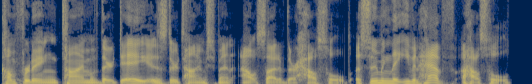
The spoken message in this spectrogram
comforting time of their day is their time spent outside of their household, assuming they even have a household,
